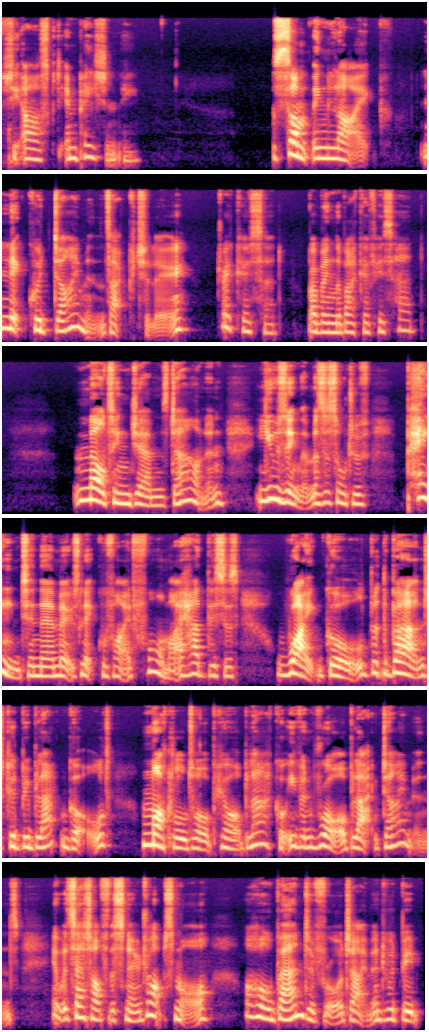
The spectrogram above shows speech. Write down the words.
she asked impatiently. Something like liquid diamonds, actually, Draco said, rubbing the back of his head. Melting gems down and using them as a sort of paint in their most liquefied form. I had this as white gold, but the band could be black gold, mottled or pure black, or even raw black diamonds. It would set off the snowdrops more. A whole band of raw diamond would be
